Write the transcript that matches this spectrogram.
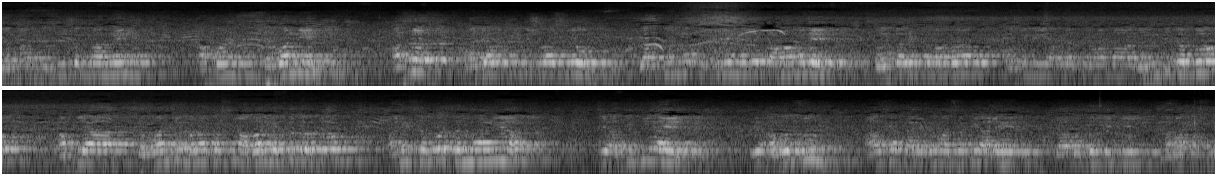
जन्मात विसरू शकणार नाही. आपण सर्वांनी असंच माझ्यावरती विश्वास घेऊन या पूर्ण प्रक्रियेमध्ये कामामध्ये सहकार्य करावं अशी मी आपल्या सर्वांना विनंती करतो. आपल्या सर्वांचे मनापासून आभार व्यक्त करतो. आणि सर्व सन्माननीय जे अतिथी आहेत ते आवर्जून आज या कार्यक्रमासाठी आले. त्याबद्दल देखील मनापासून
